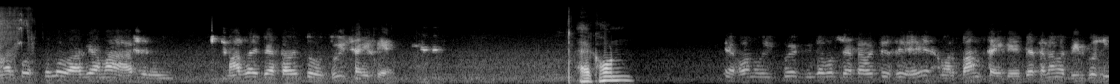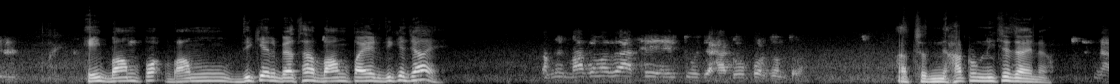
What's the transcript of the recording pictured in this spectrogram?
আমার কষ্ট হলো আগে আমার মাথায় ব্যথা হইতো দুই সাইডে। এখন? এখন ওই কয়েকদিন যাবত ব্যথা হইতেছে আমার বাম সাইডে ব্যথাটা আমার দীর্ঘদিন। এই বাম বাম দিকের ব্যথা বাম পায়ের দিকে যায়? আপনি মাঝে মাঝে আছে এই তো ওই যে হাঁটু পর্যন্ত। আচ্ছা হাঁটুর নিচে যায় না? না।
